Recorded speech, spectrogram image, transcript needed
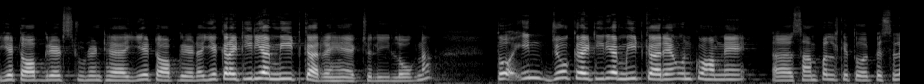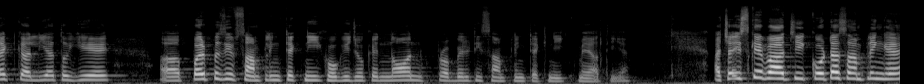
ये टॉप ग्रेड स्टूडेंट है, ये टॉप ग्रेड है, ये क्राइटेरिया मीट कर रहे हैं एक्चुअली लोग ना। तो इन जो क्राइटेरिया मीट कर रहे हैं, उनको हमने सैंपल के तौर पे सिलेक्ट कर लिया तो ये पर्पजिव सैम्पलिंग टेक्निक होगी, जो कि नॉन प्रोबेबिलिटी सैम्पलिंग टेक्निक में आती है। अच्छा इसके बाद जी कोटा सैम्पलिंग है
